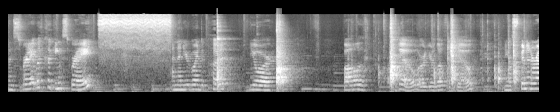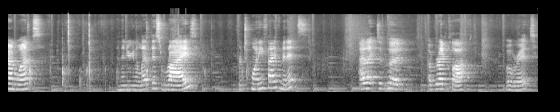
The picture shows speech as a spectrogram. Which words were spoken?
and spray it with cooking spray. And then you're going to put your ball of dough or your loaf of dough. And you'll spin it around once. And then you're gonna let this rise for 25 minutes. I like to put a bread cloth over it.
